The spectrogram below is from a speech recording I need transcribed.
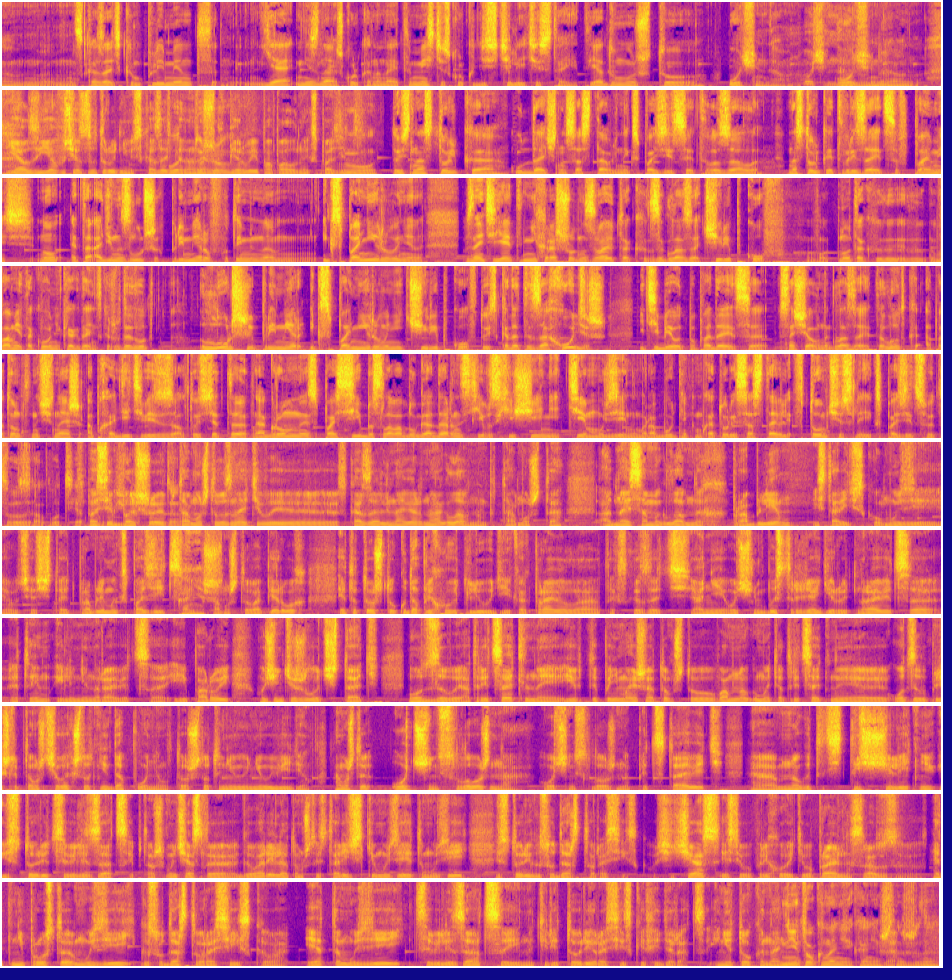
э, сказать комплимент. Я не знаю, сколько она на этом месте, сколько десятилетий стоит. Я думаю, что очень давно. Очень давно, Очень да. давно. Я, я сейчас затруднюсь сказать, Вот когда то, она что- впервые попала на экспозицию. Вот. То есть настолько удачно составлена экспозиция этого зала, настолько это врезается в память. Ну, это один из лучших примеров вот именно экспонирования. Вы знаете, я это нехорошо называю так за глаза черепков. Вот. Ну, так э, вам я такого никогда не скажу. Вот это вот лучший пример экспонирования черепков. То есть, когда ты заходишь, и тебе вот попадается сначала на глаза эта лодка, а потом ты начинаешь обходить весь зал. То есть, это огромное спасибо, слова благодарности и восхищения тем музейным работникам, которые составили в том числе экспозицию этого зала. Вот я Спасибо большое, да. потому что, вы знаете, вы сказали, наверное, о главном, потому что одна из самых главных проблем исторического музея, я вот сейчас считаю, это проблема экспозиции. Конечно. Потому что, во-первых, это то, что куда приходят люди. И, как правило, так сказать, они очень быстро реагируют, нравится это им или не нравится. И порой очень тяжело читать отзывы отрицательные, и ты понимаешь о том, что во многом эти отрицательные отзывы пришли, потому что человек что-то недопонял, то что-то не, не увидел. Потому что очень сложно очень сложно представить э, много тысячелетнюю историю цивилизации. Потому что мы часто говорили о том, что исторический музей – это музей истории государства российского. Сейчас, если вы приходите, вы правильно сразу... Это не просто музей государства российского, это музей цивилизации на территории Российской Федерации. И не только на ней. Не только на ней, конечно да. же, да.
